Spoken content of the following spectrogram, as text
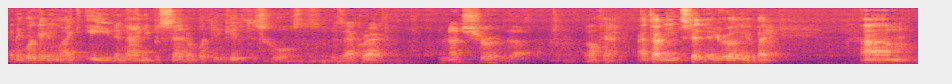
I think we're getting like 80 to 90% of what they give to schools. Is that correct? I'm not sure of that. Okay, I thought you'd said that earlier, but, um,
